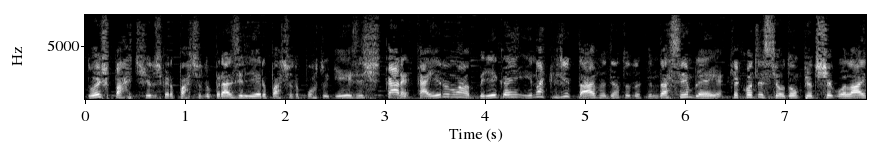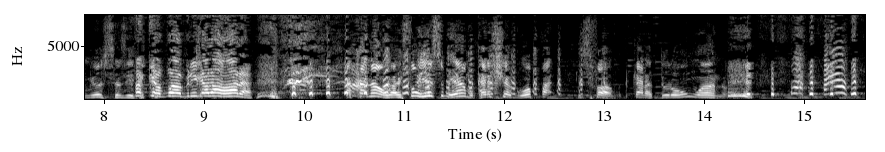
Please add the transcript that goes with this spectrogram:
dois partidos, que era o Partido Brasileiro e o Partido Português, eles, cara, caíram numa briga inacreditável dentro, do- dentro da Assembleia. O que aconteceu? O Dom Pedro chegou lá em 1820. Acabou a briga na hora. Ah, não, aí foi isso mesmo. O cara chegou, pa... isso falou, cara, durou um ano. Chegou,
